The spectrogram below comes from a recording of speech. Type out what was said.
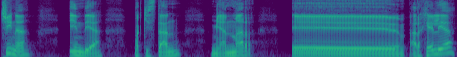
China, India, Pakistán, Myanmar, eh, Argelia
